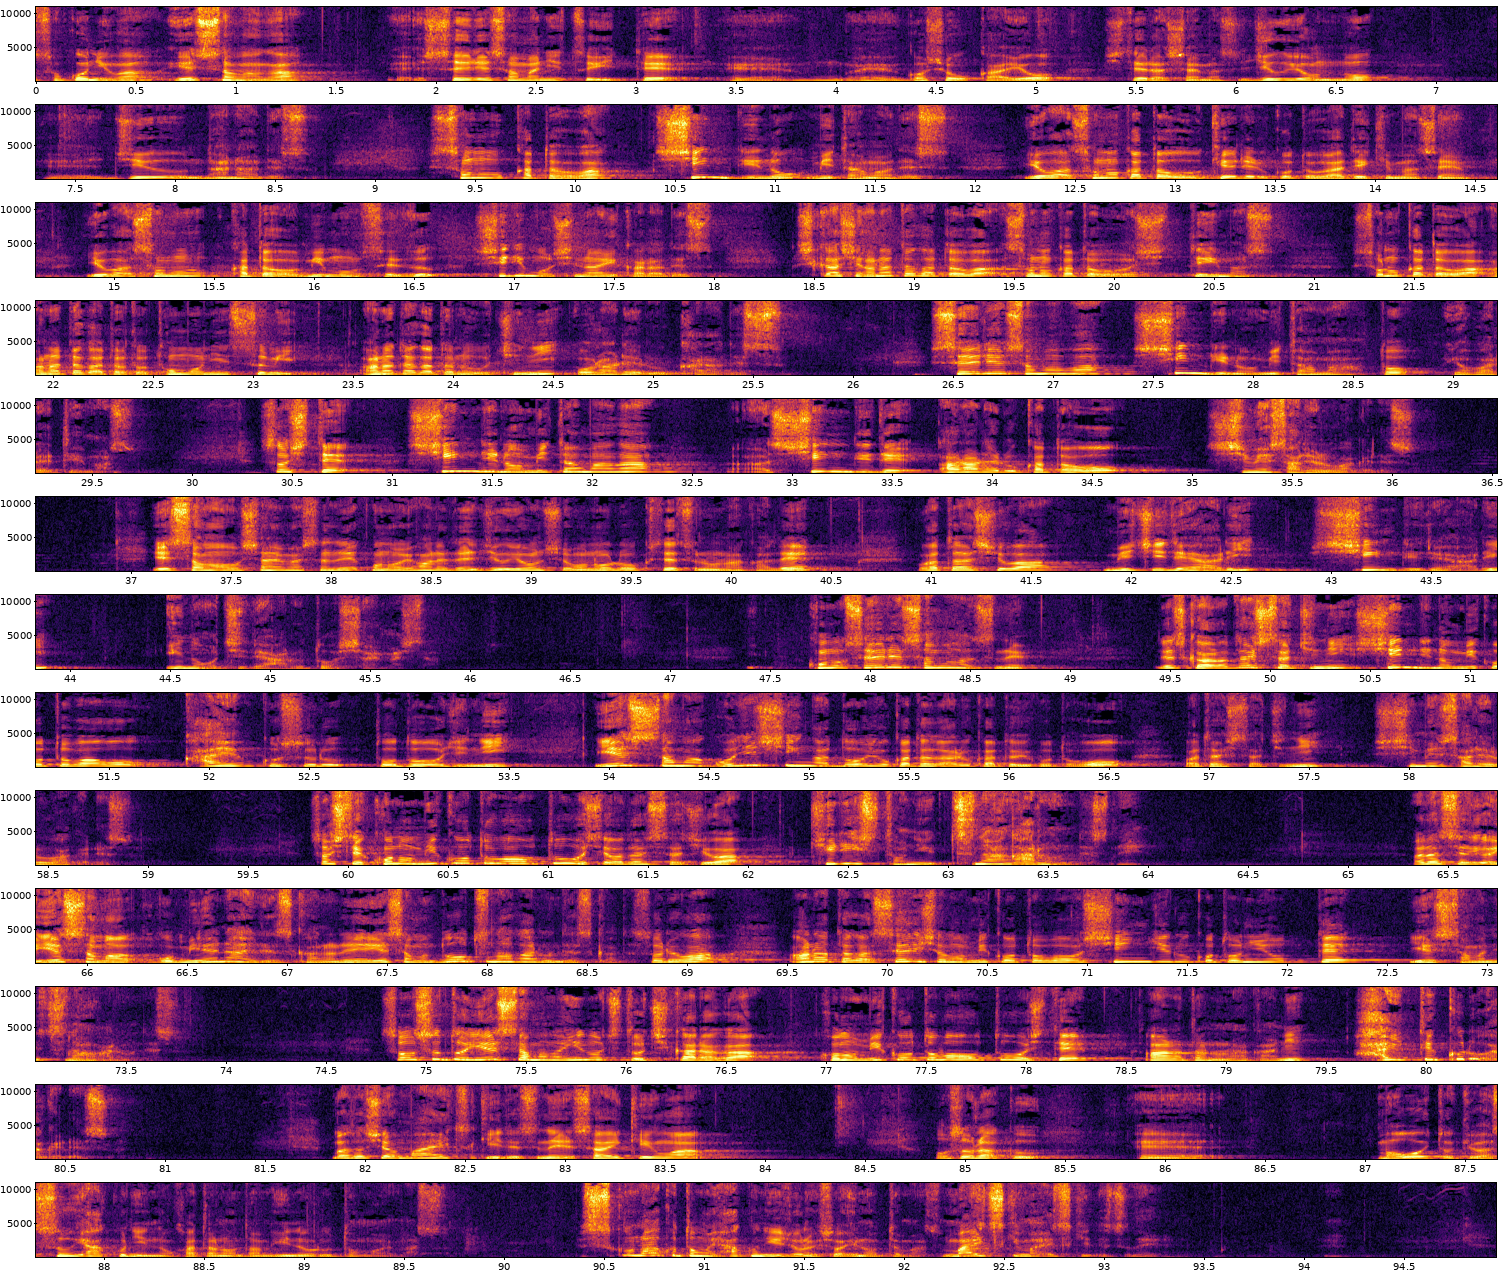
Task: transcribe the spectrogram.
そこにはイエス様が聖霊様についてご紹介をしていらっしゃいます。14の17です。その方は真理の御霊です。世はその方を受け入れることができません。世はその方を見もせず知りもしないからです。しかしあなた方はその方を知っています。その方はあなた方と共に住みあなた方のうちにおられるからです。聖霊様は真理の御霊と呼ばれています。そして真理の御霊が真理であられる方を示されるわけです。イエス様はおっしゃいましたねこのヨハネ伝14章の6節の中で「私は道であり真理であり命である」とおっしゃいました。この聖霊様はですねですから私たちに真理の御言葉を回復すると同時にイエス様ご自身がどういう方であるかということを私たちに示されるわけです。そしてこの御言葉を通して私たちはキリストにつながるんですね。私たちがイエス様こう見えないですからね。イエス様どうつながるんですか。それはあなたが聖書の御言葉を信じることによってイエス様につながるんです。そうするとイエス様の命と力がこの御言葉を通してあなたの中に入ってくるわけです。私は毎月ですね最近はおそらく、えまあ、多い時は数百人の方のために祈ると思います。少なくとも100人以上の人が祈ってます。毎月毎月ですね。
